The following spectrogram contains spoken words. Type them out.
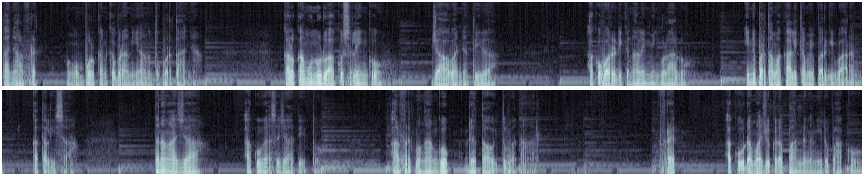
Tanya Alfred mengumpulkan keberanian untuk bertanya. Kalau kamu nuduh aku selingkuh, jawabannya tidak. Aku baru dikenalin minggu lalu. Ini pertama kali kami pergi bareng, kata Lisa. Tenang aja, aku gak sejahat itu. Alfred mengangguk, dia tahu itu benar. Fred, aku udah maju ke depan dengan hidup aku,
